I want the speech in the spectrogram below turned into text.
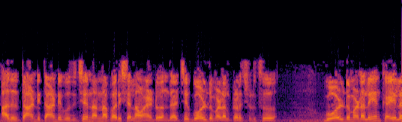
அது தாண்டி தாண்டி குதிச்சு நல்லா பரிசெல்லாம் வாங்கிட்டு வந்தாச்சு. கோல்டு மெடல் கிடைச்சிடுச்சு. கோல்டு மெடலையும் கையில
